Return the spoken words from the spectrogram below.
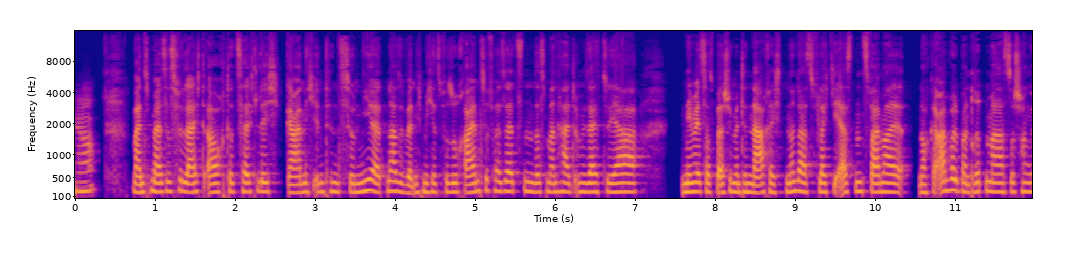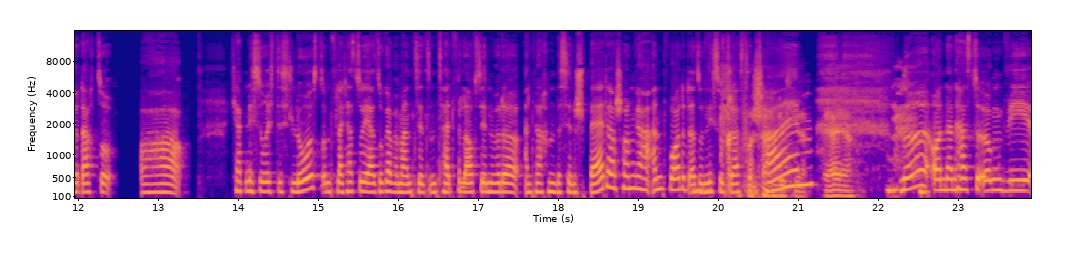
Ja. Manchmal ist es vielleicht auch tatsächlich gar nicht intentioniert. Ne? Also wenn ich mich jetzt versuche reinzuversetzen, dass man halt irgendwie sagt, so ja, nehmen wir jetzt das Beispiel mit den Nachrichten, ne? da hast du vielleicht die ersten zweimal noch geantwortet, beim dritten Mal hast du schon gedacht, so, oh, ich habe nicht so richtig Lust und vielleicht hast du ja sogar, wenn man es jetzt im Zeitverlauf sehen würde, einfach ein bisschen später schon geantwortet, also nicht so just in time. ja. Ja, ja. Ne? Und dann hast du irgendwie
